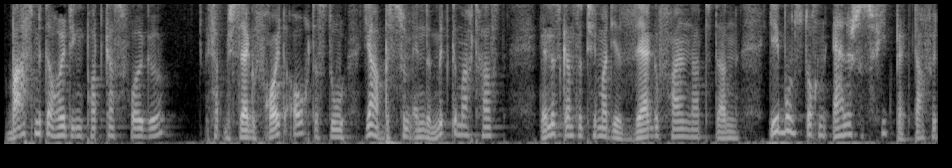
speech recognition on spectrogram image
war's mit der heutigen Podcast-Folge. Es hat mich sehr gefreut auch, dass du ja bis zum Ende mitgemacht hast. Wenn das ganze Thema dir sehr gefallen hat, dann gebe uns doch ein ehrliches Feedback. Dafür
